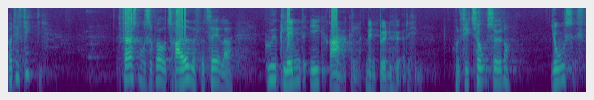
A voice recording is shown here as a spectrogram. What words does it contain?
Og det fik de. Først Mosebog 30 fortæller, Gud glemte ikke Rakel, men bønhørte hende. Hun fik to sønner, Josef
